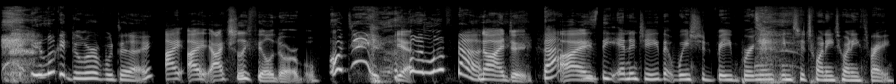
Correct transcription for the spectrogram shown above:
You look adorable today. I, I actually feel adorable. Oh, do you? Yeah. I love that. No, I do. That I is the energy that we should be bringing into 2023.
